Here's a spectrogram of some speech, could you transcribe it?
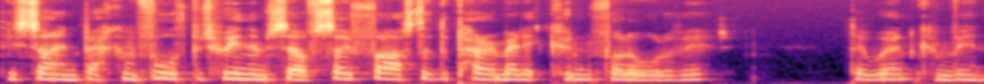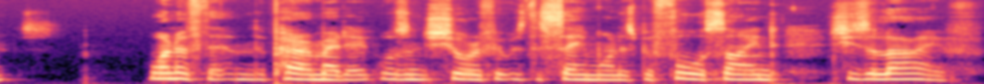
They signed back and forth between themselves so fast that the paramedic couldn't follow all of it. They weren't convinced. One of them, the paramedic, wasn't sure if it was the same one as before, signed, She's alive.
